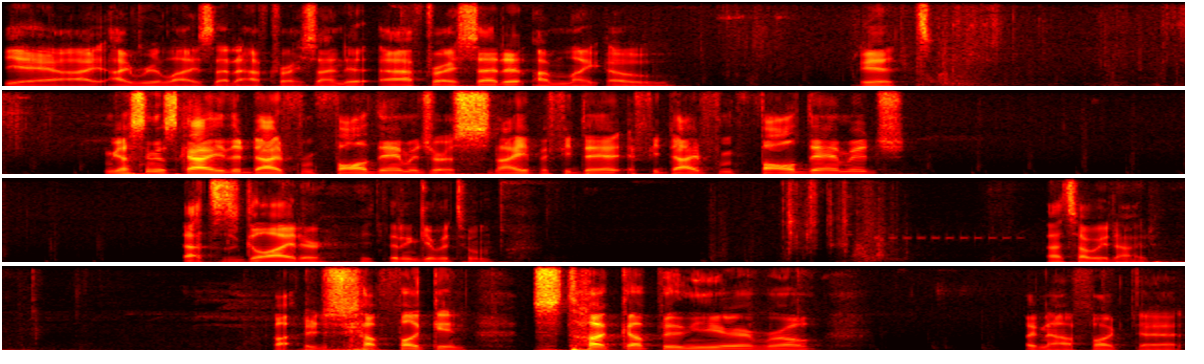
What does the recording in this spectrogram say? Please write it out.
Yeah, I, I realized that after I signed it. After I said it, I'm like, oh. It. I'm guessing this guy either died from fall damage or a snipe. If he did, if he died from fall damage, that's his glider. He didn't give it to him. That's how he died. He just got fucking stuck up in the air, bro. Like, nah, fuck that.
